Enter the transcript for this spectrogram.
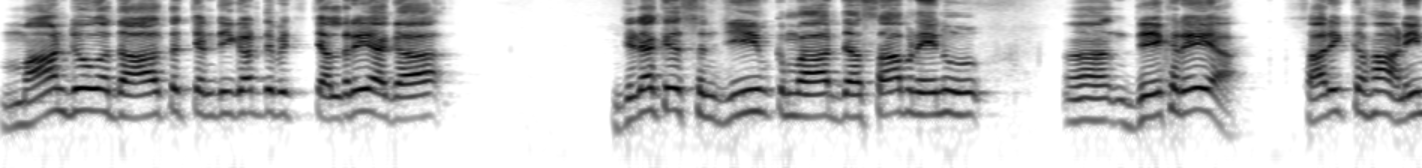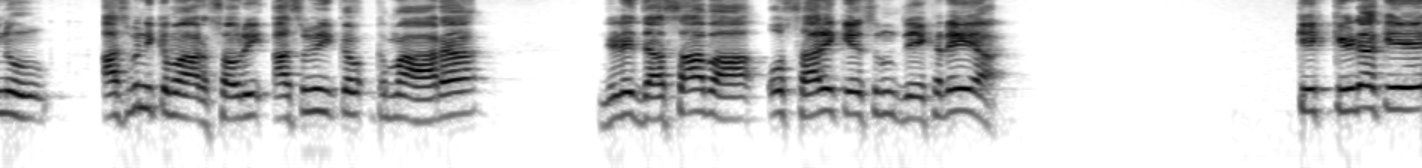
ਮਾਨਯੋਗ ਅਦਾਲਤ ਚੰਡੀਗੜ੍ਹ ਦੇ ਵਿੱਚ ਚੱਲ ਰਿਹਾ ਹੈਗਾ, ਜਿਹੜਾ ਕਿ ਸੰਜੀਵ ਕੁਮਾਰ ਜੱਜ ਸਾਹਿਬ ਨੇ ਇਹਨੂੰ ਦੇਖ ਰਹੇ ਆ ਸਾਰੀ ਕਹਾਣੀ ਨੂੰ ਅਸ਼ਵਨੀ ਕੁਮਾਰ ਸੌਰੀ ਅਸ਼ਵਨੀ ਕੁਮਾਰ, ਜਿਹੜੇ ਜੱਜ ਸਾਹਿਬ ਆ, ਉਹ ਸਾਰੇ ਕੇਸ ਨੂੰ ਦੇਖ ਰਹੇ ਆ ਕਿ ਕਿਹੜਾ ਕਿ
